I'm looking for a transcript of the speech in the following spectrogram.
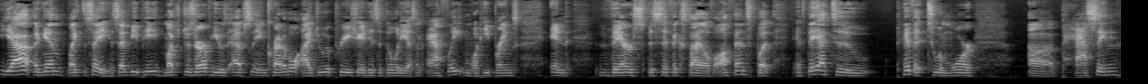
yeah, again, like to say, his MVP, much deserved. He was absolutely incredible. I do appreciate his ability as an athlete and what he brings in their specific style of offense. But if they had to pivot to a more uh, passing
